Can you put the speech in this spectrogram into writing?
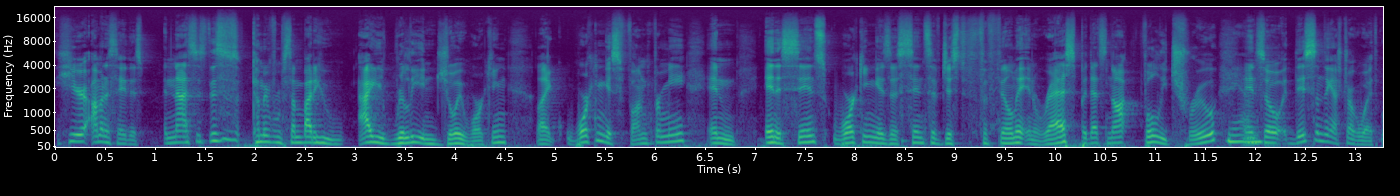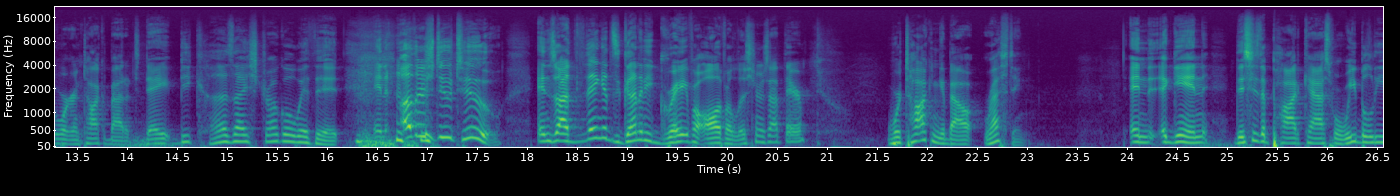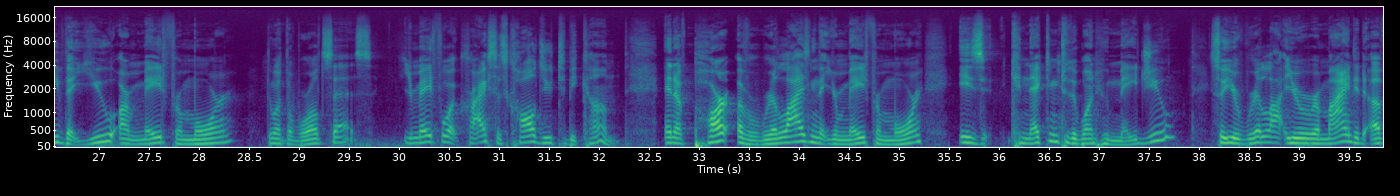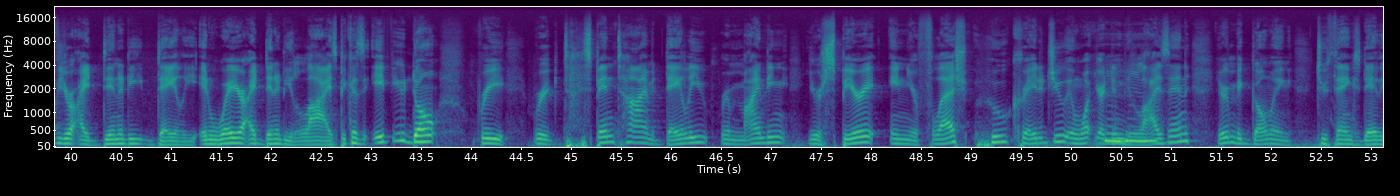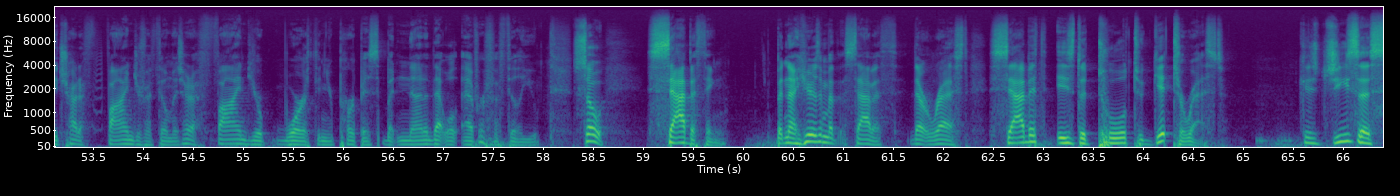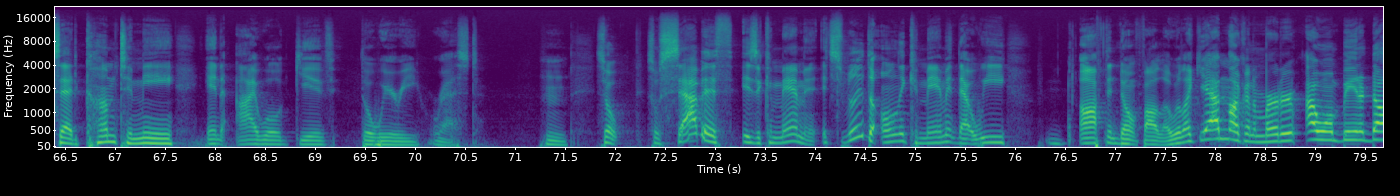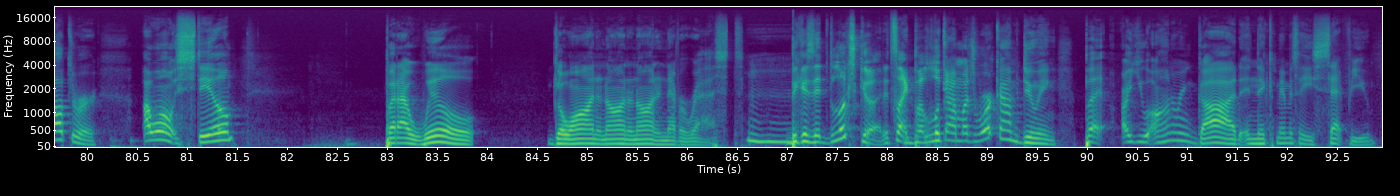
Here I'm gonna say this, and that's just, this is coming from somebody who I really enjoy working. Like working is fun for me, and in a sense, working is a sense of just fulfillment and rest. But that's not fully true. Yeah. And so this is something I struggle with. But we're gonna talk about it today because I struggle with it, and others do too. And so I think it's gonna be great for all of our listeners out there. We're talking about resting. And again, this is a podcast where we believe that you are made for more than what the world says. You're made for what Christ has called you to become. And a part of realizing that you're made for more is connecting to the one who made you. So you're reali- you're reminded of your identity daily and where your identity lies. Because if you don't re, re, spend time daily reminding your spirit and your flesh who created you and what your identity mm-hmm. lies in, you're gonna be going to things daily, to try to find your fulfillment, try to find your worth and your purpose, but none of that will ever fulfill you. So, Sabbathing. But now here's something about the Sabbath, that rest. Sabbath is the tool to get to rest. Because Jesus said, Come to me and I will give the weary rest. Hmm. So so Sabbath is a commandment. It's really the only commandment that we often don't follow. We're like, yeah, I'm not gonna murder. I won't be an adulterer. I won't steal. But I will go on and on and on and never rest. Mm-hmm. Because it looks good. It's like, but look how much work I'm doing. But are you honoring God in the commandments that He set for you?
